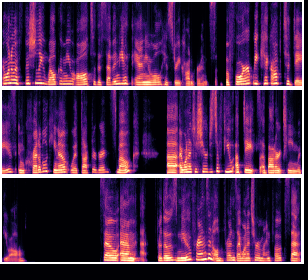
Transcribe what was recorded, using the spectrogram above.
I want to officially welcome you all to the 70th Annual History Conference. Before we kick off today's incredible keynote with Dr. Greg Smoak, uh, I wanted to share just a few updates about our team with you all. So um, for those new friends and old friends, I wanted to remind folks that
